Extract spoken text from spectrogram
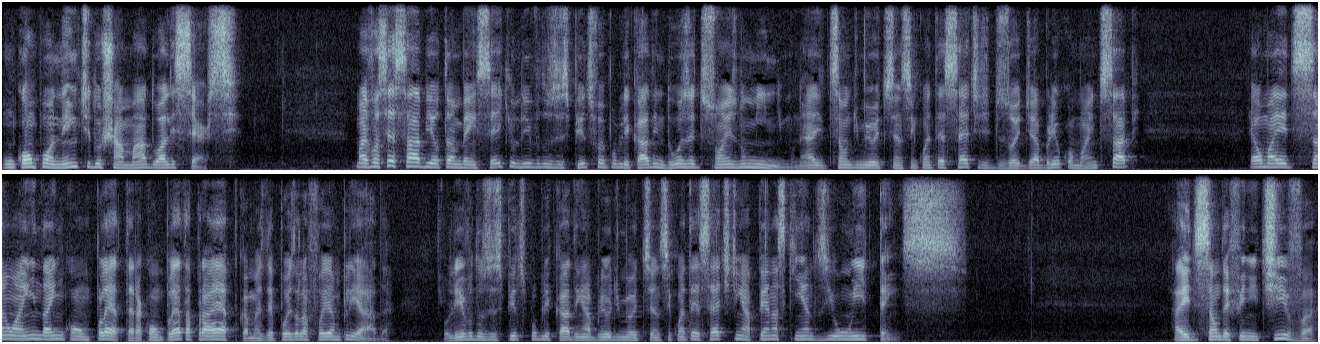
um componente do chamado alicerce. Mas você sabe, eu também sei que o Livro dos Espíritos foi publicado em duas edições no mínimo. Né? A edição de 1857, de 18 de abril, como a gente sabe, é uma edição ainda incompleta, era completa para a época, mas depois ela foi ampliada. O Livro dos Espíritos, publicado em abril de 1857, tinha apenas 501 itens. A edição definitiva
